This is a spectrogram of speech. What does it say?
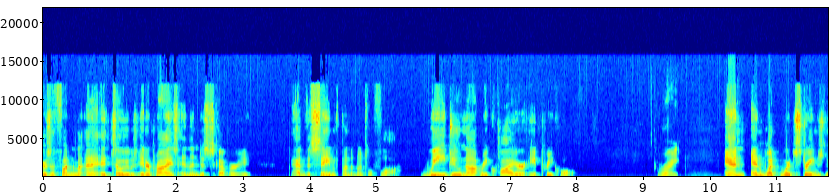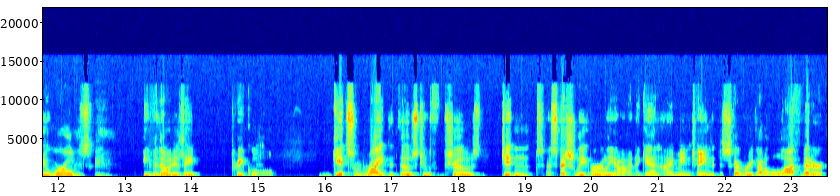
there's a fundamental. It, so it was Enterprise and then Discovery had the same fundamental flaw. We do not require a prequel. right and and what what strange new worlds even though it is a prequel gets right that those two shows didn't especially early on again i maintain that discovery got a lot better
